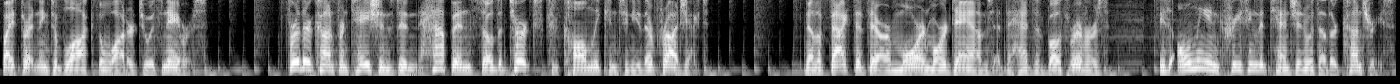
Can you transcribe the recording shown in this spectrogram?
by threatening to block the water to its neighbors. Further confrontations didn't happen, so the Turks could calmly continue their project. Now, the fact that there are more and more dams at the heads of both rivers is only increasing the tension with other countries.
